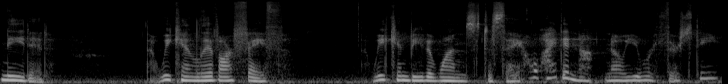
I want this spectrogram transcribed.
needed that we can live our faith, that we can be the ones to say, Oh, I did not know you were thirsty.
